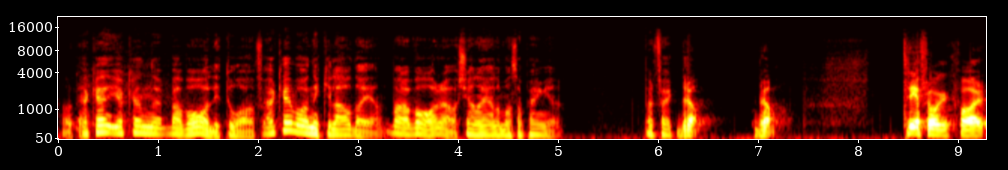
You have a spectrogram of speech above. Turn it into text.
Okej. Jag, kan, jag kan bara vara lite ovanför. Jag kan vara Niki Lauda igen. Bara vara och tjäna en jävla massa pengar. Perfekt. Bra. Bra. Tre frågor kvar.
